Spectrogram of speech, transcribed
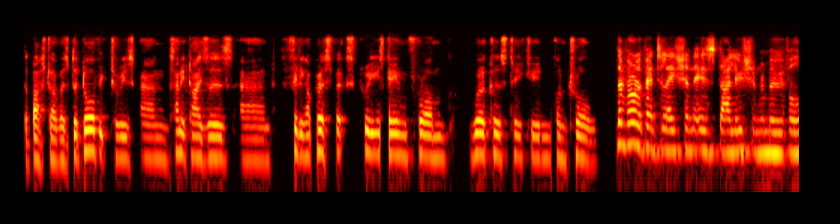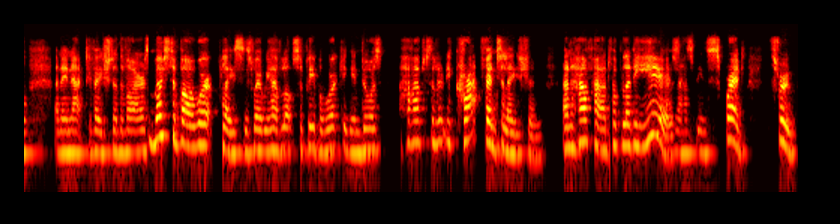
the bus drivers. The door victories and sanitizers and filling up perspex screens came from workers taking control the role of ventilation is dilution removal and inactivation of the virus. Most of our workplaces where we have lots of people working indoors have absolutely crap ventilation and have had for bloody years. It has been spread through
